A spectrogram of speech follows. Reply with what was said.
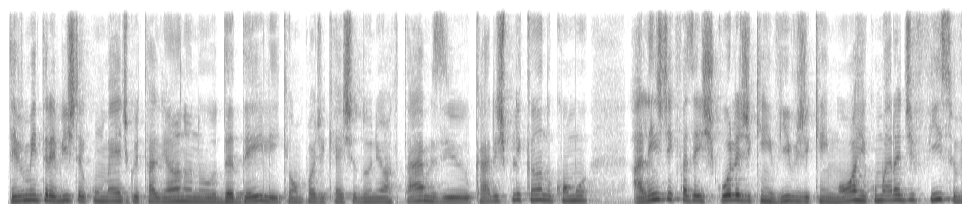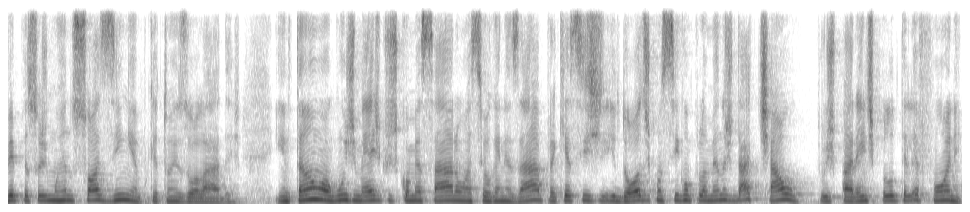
Teve uma entrevista com um médico italiano no The Daily, que é um podcast do New York Times, e o cara explicando como, além de ter que fazer escolhas de quem vive, de quem morre, como era difícil ver pessoas morrendo sozinhas porque estão isoladas. Então, alguns médicos começaram a se organizar para que esses idosos consigam pelo menos dar tchau para os parentes pelo telefone.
